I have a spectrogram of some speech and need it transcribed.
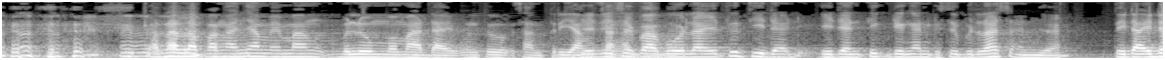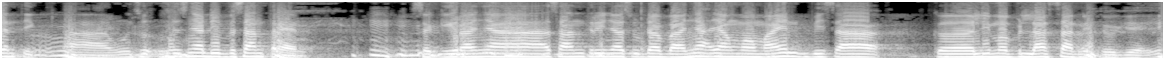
karena lapangannya memang belum memadai untuk santri yang Jadi sepak bola itu tidak identik dengan kesebelasan ya. tidak identik nah, khusus- khususnya di pesantren sekiranya santrinya sudah banyak yang mau main bisa ke lima belasan itu Ge.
